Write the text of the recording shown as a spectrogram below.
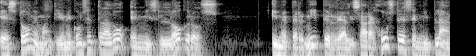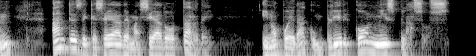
Esto me mantiene concentrado en mis logros y me permite realizar ajustes en mi plan antes de que sea demasiado tarde y no pueda cumplir con mis plazos.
